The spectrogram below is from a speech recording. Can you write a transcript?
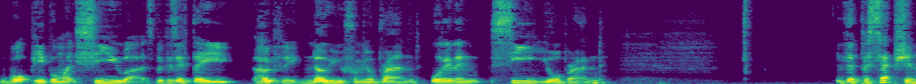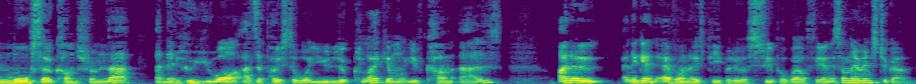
what people might see you as because if they hopefully know you from your brand or they then see your brand the perception more so comes from that and then who you are as opposed to what you look like and what you've come as I know, and again, everyone knows people who are super wealthy, and it's on their Instagram.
